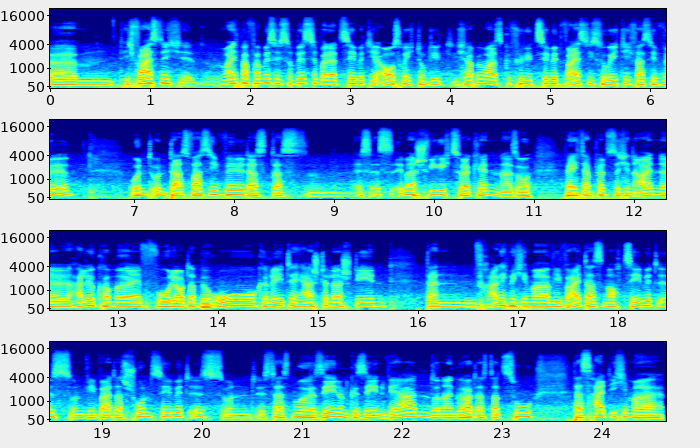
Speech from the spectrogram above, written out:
Ähm, ich weiß nicht, äh, manchmal vermisse ich so ein bisschen bei der CeBIT die Ausrichtung. Die, ich habe immer das Gefühl, die CeBIT weiß nicht so richtig, was sie will. Und, und das, was sie will, das, das ähm, es ist immer schwierig zu erkennen. Also wenn ich dann plötzlich in eine Halle komme, wo lauter Bürogeräte, Hersteller stehen, dann frage ich mich immer, wie weit das noch Cebit ist und wie weit das schon Cebit ist und ist das nur gesehen und gesehen werden, sondern gehört das dazu? Das halte ich immer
